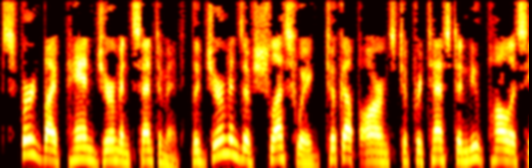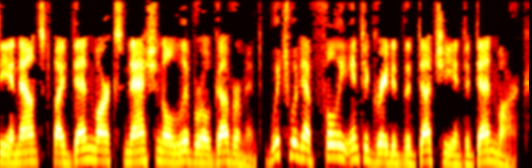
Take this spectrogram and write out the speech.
Spurred by pan-German sentiment, the Germans of Schleswig took up arms to protest a new policy announced by Denmark's national liberal government, which would have fully integrated the duchy into Denmark.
